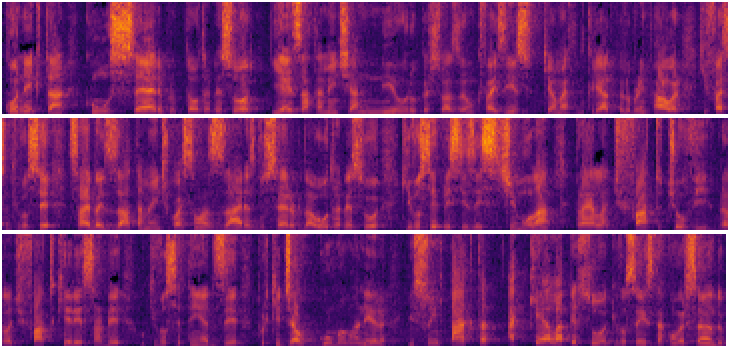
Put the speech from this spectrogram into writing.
conectar com o cérebro da outra pessoa. E é exatamente a neuropersuasão que faz isso, que é o método criado pelo Brain Power, que faz com que você saiba exatamente exatamente quais são as áreas do cérebro da outra pessoa que você precisa estimular para ela de fato te ouvir, para ela de fato querer saber o que você tem a dizer, porque de alguma maneira isso impacta aquela pessoa que você está conversando.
